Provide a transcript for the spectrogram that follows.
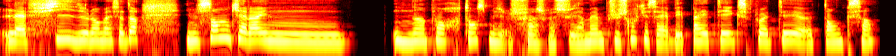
la fille de l'ambassadeur, il me semble qu'elle a une, une importance, mais enfin, je me souviens même plus. Je trouve que ça avait pas été exploité euh, tant que ça.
